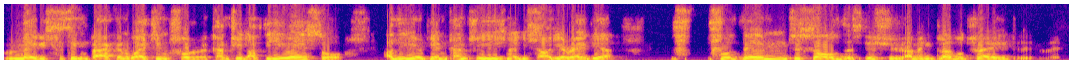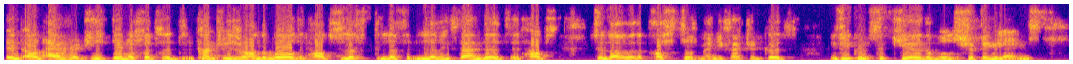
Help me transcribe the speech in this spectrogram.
maybe sitting back and waiting for a country like the US or other European countries, maybe Saudi Arabia, for them to solve this issue. I mean, global trade, it, on average, has benefited countries around the world. It helps lift, lift living standards. It helps to lower the costs of manufactured goods. If you can secure the world's shipping lanes,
